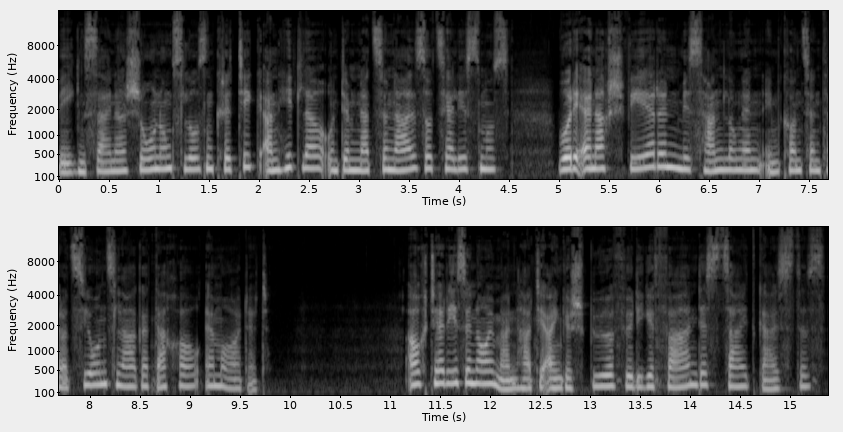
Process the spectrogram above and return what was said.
Wegen seiner schonungslosen Kritik an Hitler und dem Nationalsozialismus wurde er nach schweren Misshandlungen im Konzentrationslager Dachau ermordet. Auch Therese Neumann hatte ein Gespür für die Gefahren des Zeitgeistes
